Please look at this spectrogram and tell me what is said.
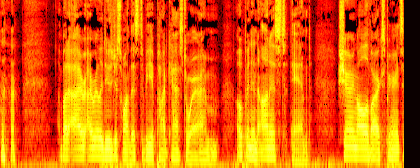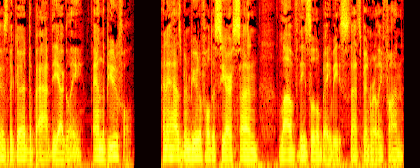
but I, I really do just want this to be a podcast where I'm open and honest and sharing all of our experiences the good, the bad, the ugly, and the beautiful. And it has been beautiful to see our son love these little babies. That's been really fun.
